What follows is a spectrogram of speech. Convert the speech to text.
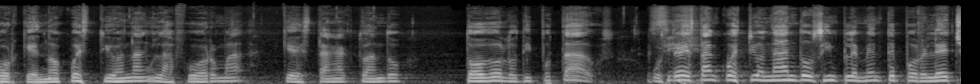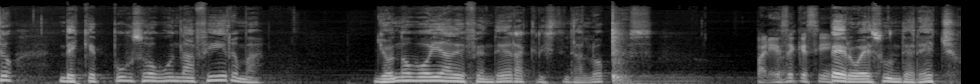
¿por qué no cuestionan la forma que están actuando todos los diputados? Ustedes están cuestionando simplemente por el hecho de que puso una firma. Yo no voy a defender a Cristina López. Parece que sí. Pero es un derecho.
